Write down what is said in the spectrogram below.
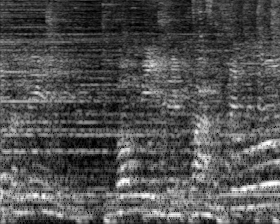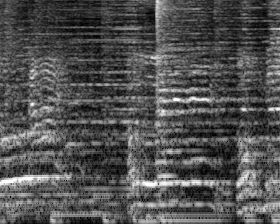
ยวทะเลก็มีแต่ความสุขทะเลก็มี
